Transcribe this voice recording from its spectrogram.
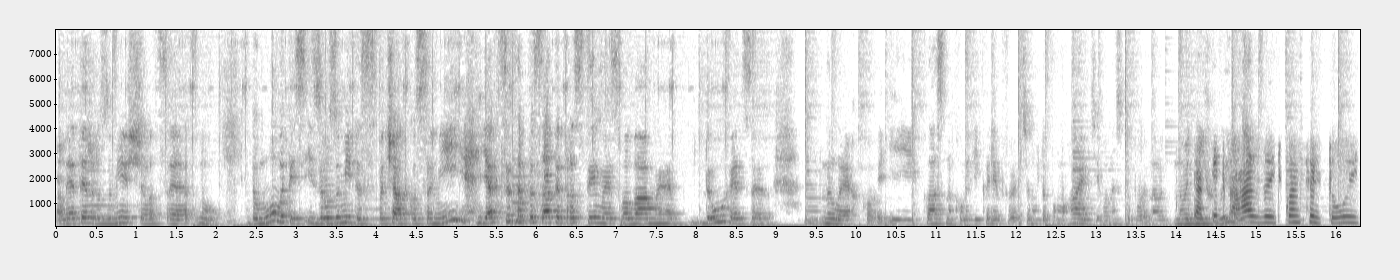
Але я теж розумію, що це ну домовитись і зрозуміти спочатку самій, як це написати простими словами. Друге, це нелегко. І класно, коли лікарі в цьому допомагають, і вони з тобою на, на одній Так, хвилі. підказують, консультують.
